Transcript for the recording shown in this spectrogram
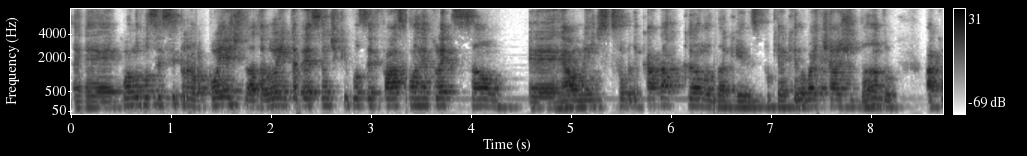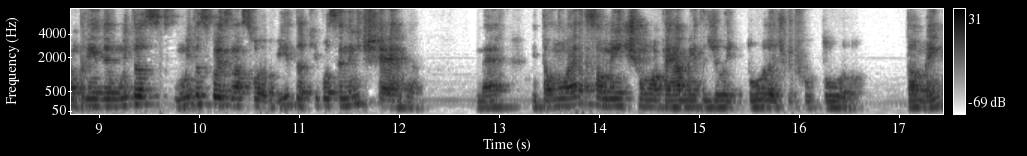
é, quando você se propõe a estudar tarô, é interessante que você faça uma reflexão é, realmente sobre cada arcano daqueles, porque aquilo vai te ajudando a compreender muitas, muitas coisas na sua vida que você nem enxerga, né? Então, não é somente uma ferramenta de leitura de futuro, também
